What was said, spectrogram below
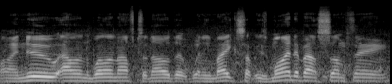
I knew Alan well enough to know that when he makes up his mind about something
